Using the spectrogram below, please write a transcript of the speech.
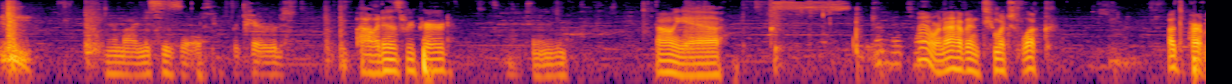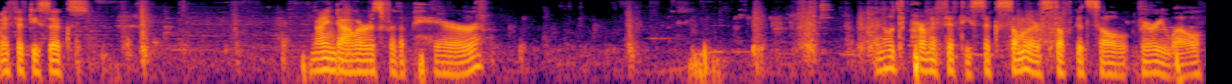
Never mind. This is uh, repaired. Oh, it is repaired. Um, Oh yeah. Oh, we're not having too much luck. Oh, Department 56. Nine dollars for the pair. I know Department 56, some of their stuff could sell very well.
